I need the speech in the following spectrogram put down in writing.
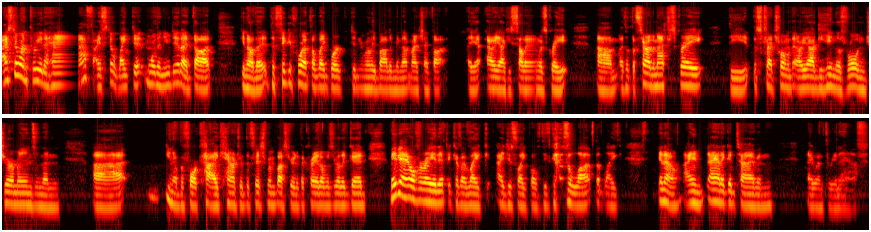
I still went three and a half. I still liked it more than you did. I thought, you know, the the figure four at the leg work didn't really bother me that much. I thought Aoyagi selling was great. Um, I thought the start of the match was great. The the stretch one with Aoyagi hitting those rolling Germans, and then uh, you know before Kai countered the Fisherman Buster into the cradle was really good. Maybe I overrated it because I like I just like both these guys a lot, but like you know I I had a good time and I went three and a half.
